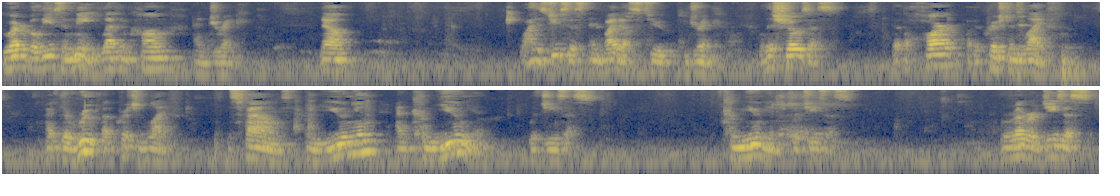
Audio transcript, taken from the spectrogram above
Whoever believes in me, let him come and drink. Now, why does Jesus invite us to drink? Well, this shows us that the heart of the Christian life, right, the root of the Christian life, is found in union and communion with Jesus. Communion with Jesus. Remember, Jesus,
